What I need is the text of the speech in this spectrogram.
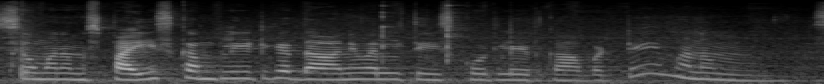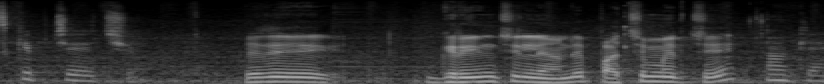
సో మనం స్పైస్ కంప్లీట్గా దాని వల్ల తీసుకోవట్లేదు కాబట్టి మనం స్కిప్ చేయొచ్చు. ఇది గ్రీన్ చిల్లీ అండి పచ్చిమిర్చి. ఓకే.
